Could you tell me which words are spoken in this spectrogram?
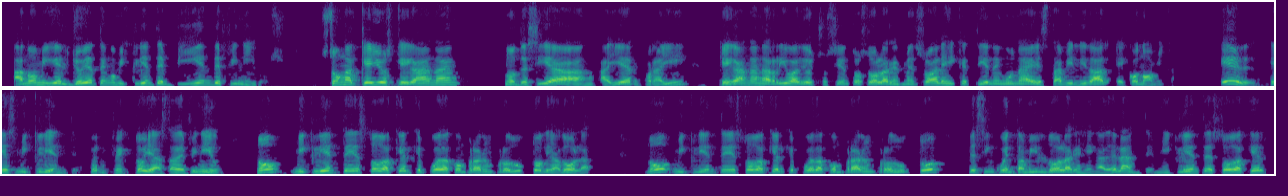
Ah, no, Miguel, yo ya tengo mis clientes bien definidos. Son aquellos que ganan, nos decían ayer por ahí, que ganan arriba de 800 dólares mensuales y que tienen una estabilidad económica. Él es mi cliente. Perfecto, ya está definido. No, mi cliente es todo aquel que pueda comprar un producto de a dólar. No, mi cliente es todo aquel que pueda comprar un producto de 50 mil dólares en adelante. Mi cliente es todo aquel,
